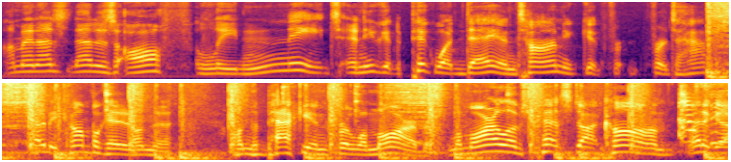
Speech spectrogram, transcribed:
I mean, that's that is awfully neat, and you get to pick what day and time you get for, for it to happen. It's got to be complicated on the on the back end for Lamar, but LamarLovesPets.com. Let it go.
